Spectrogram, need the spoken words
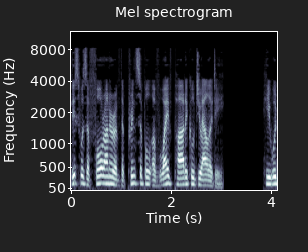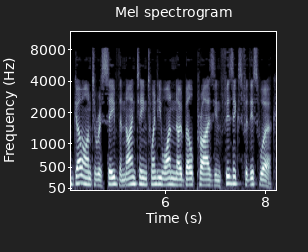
This was a forerunner of the principle of wave-particle duality. He would go on to receive the 1921 Nobel Prize in Physics for this work.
